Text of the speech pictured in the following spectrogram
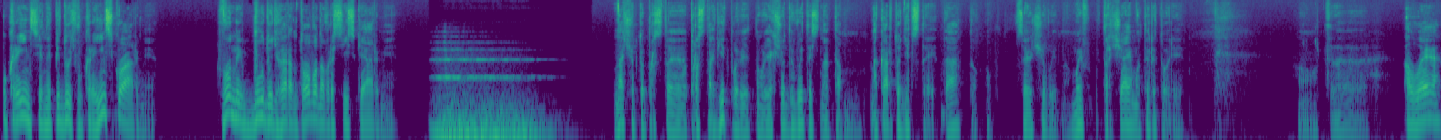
українці не підуть в українську армію, вони будуть гарантовано в російській армії. Начебто проста, проста відповідь, ну, якщо дивитись на, там, на карту Діпстейт, да, то ну, все очевидно. Ми втрачаємо території. От, е, але,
